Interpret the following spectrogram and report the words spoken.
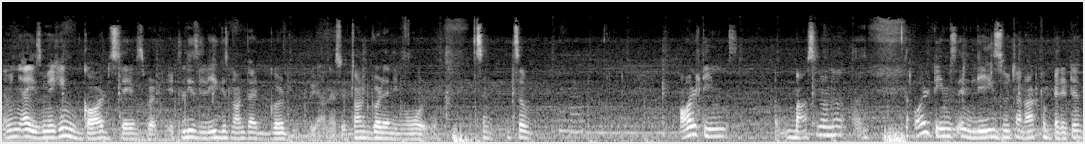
I mean, yeah, he's making God saves, but Italy's league is not that good. To be honest, it's not good anymore. It's a, it's a all teams, Barcelona, all teams in leagues which are not competitive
